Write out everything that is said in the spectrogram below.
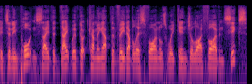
It's an important save the date we've got coming up, the VWS Finals weekend, July five and six.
